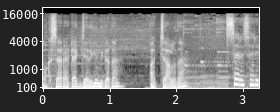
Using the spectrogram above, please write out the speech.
ఒకసారి అటాక్ జరిగింది కదా? అది చాలదా? సరే సరే.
